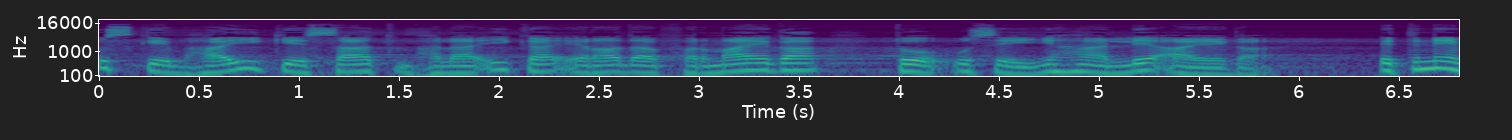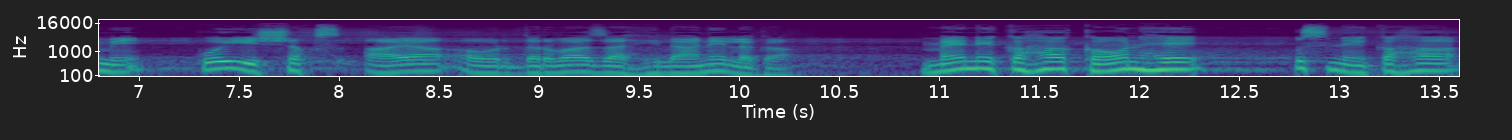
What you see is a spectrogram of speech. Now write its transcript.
اس کے بھائی کے ساتھ بھلائی کا ارادہ فرمائے گا، تو اسے یہاں لے آئے گا۔ اتنے میں کوئی شخص آیا اور دروازہ ہلانے لگا۔ میں نے کہا، کون ہے؟ اس نے کہا،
